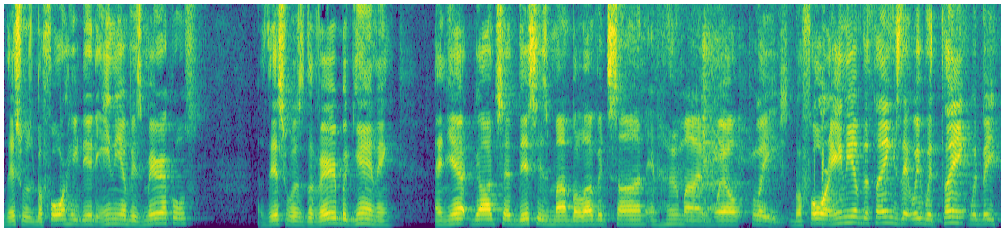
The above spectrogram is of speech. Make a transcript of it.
This was before he did any of his miracles. This was the very beginning. And yet God said, This is my beloved Son in whom I am well pleased. Before any of the things that we would think would be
